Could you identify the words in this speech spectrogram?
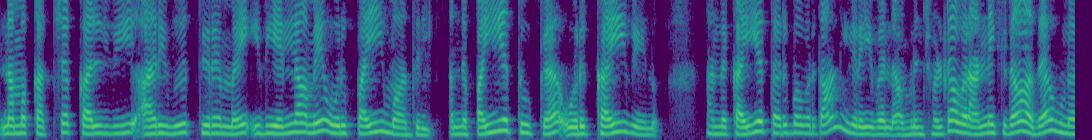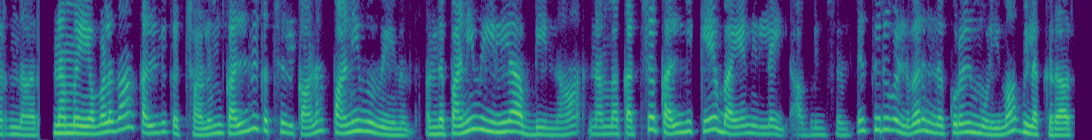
நம்ம கற்ற கல்வி அறிவு திறமை இது எல்லாமே ஒரு பை மாதிரி. அந்த பையை தூக்க ஒரு கை வேணும். அந்த கையை தருபவர் தான் இறைவன் அப்படின்னு சொல்லிட்டு அவர் அன்னைக்கு தான் அதை உணர்ந்தார். நம்ம எவ்வளவுதான் கல்வி கற்றாலும் கல்வி கற்றதுக்கான பணிவு வேணும். அந்த பணிவு இல்லை அப்படின்னா நம்ம கற்ற கல்விக்கே பயன் இல்லை அப்படின்னு சொல்லிட்டு திருவள்ளுவர் இந்த குரல் மூலியமா விளக்குறார்.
